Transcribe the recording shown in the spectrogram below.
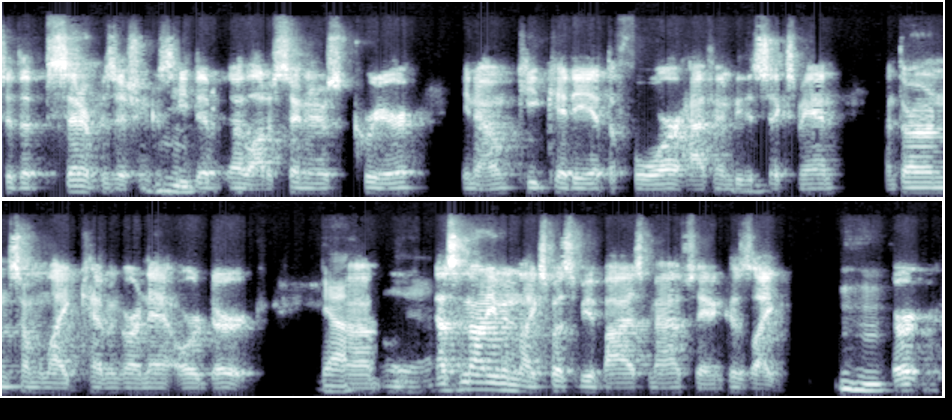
to the center position because mm-hmm. he did a lot of center's career. You know, keep KD at the four, have him be the six man, and throw in someone like Kevin Garnett or Dirk. Yeah. Um, oh, yeah. That's not even like supposed to be a biased Mavs fan because like mm-hmm. Dirk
